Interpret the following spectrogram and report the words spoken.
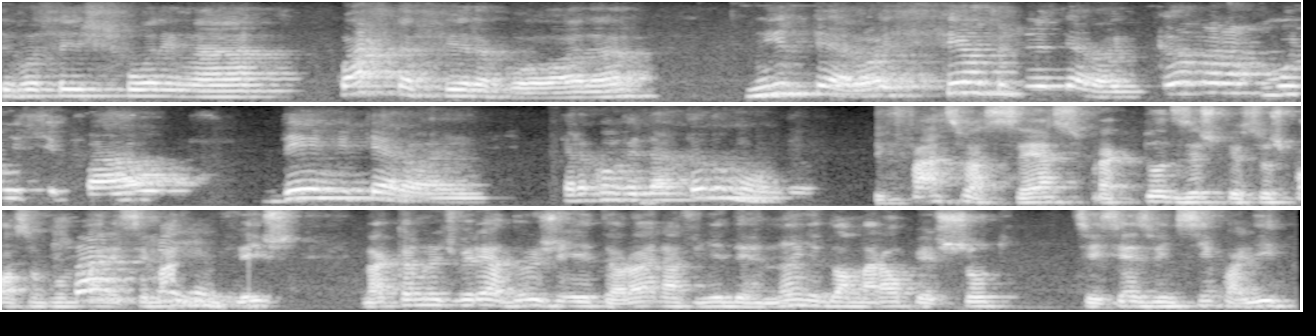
se vocês forem lá, quarta-feira agora, Niterói, centro de Niterói, Câmara Municipal de Niterói. Quero convidar todo mundo. De fácil acesso para que todas as pessoas possam comparecer mais uma vez na Câmara de Vereadores de Niterói, na Avenida Hernani do Amaral Peixoto, 625 ali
